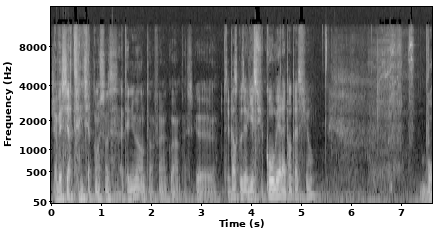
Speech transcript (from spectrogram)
j'avais certaines circonstances atténuantes, enfin, quoi, parce que... C'est parce que vous aviez succombé à la tentation? Bon.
